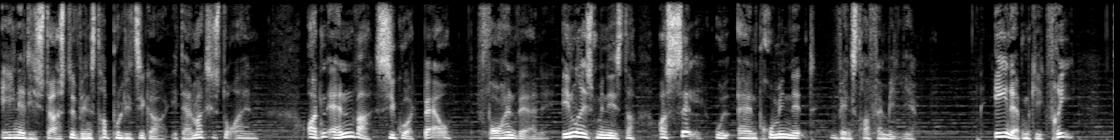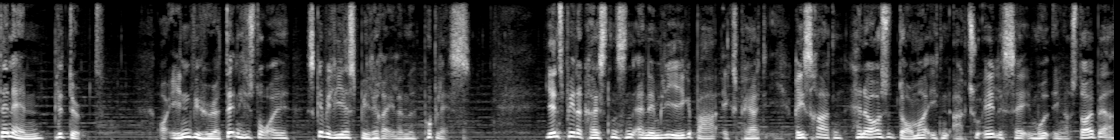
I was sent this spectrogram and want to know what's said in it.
en af de største venstrepolitikere i Danmarks historien, og den anden var Sigurd Berg, forhenværende indrigsminister og selv ud af en prominent venstrefamilie. En af dem gik fri, den anden blev dømt. Og inden vi hører den historie, skal vi lige have spillereglerne på plads. Jens Peter Christensen er nemlig ikke bare ekspert i rigsretten, han er også dommer i den aktuelle sag mod Inger Støjberg,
